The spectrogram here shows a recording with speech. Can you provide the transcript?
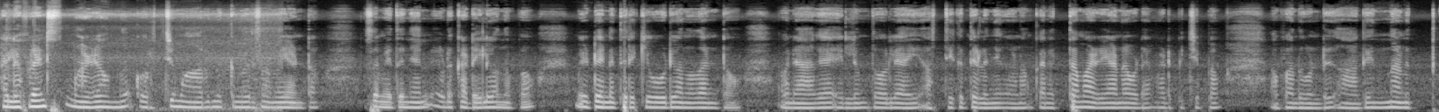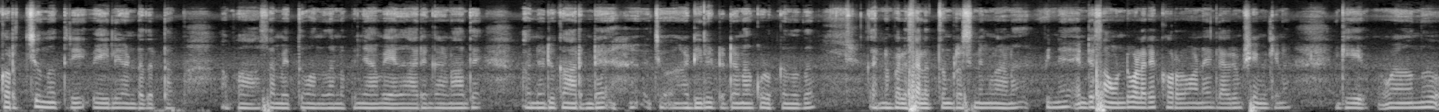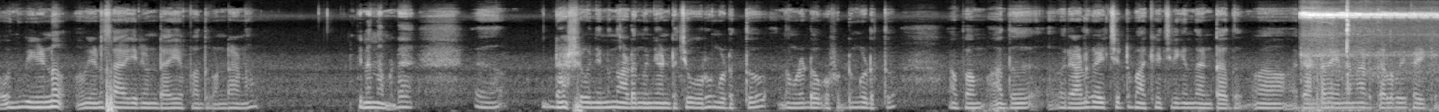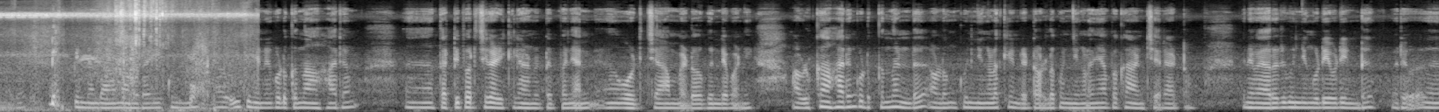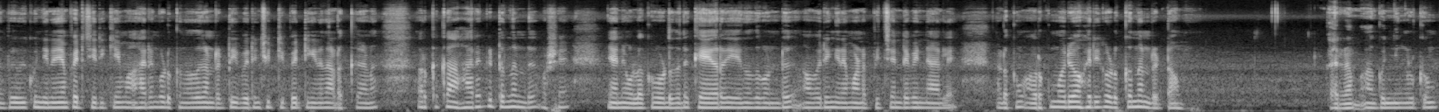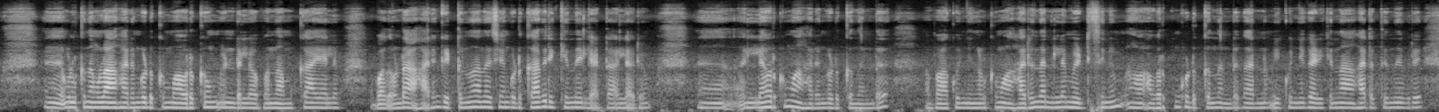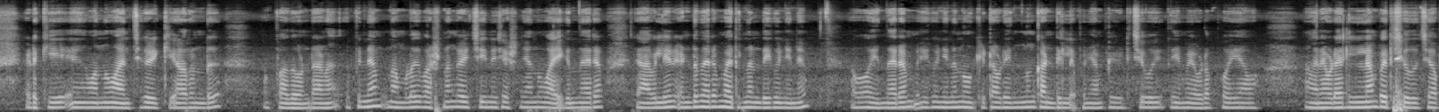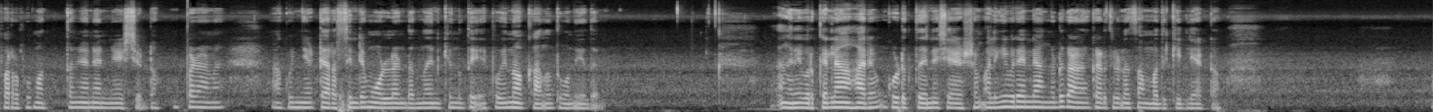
Hello friends മഴ ഒന്ന് കുറച്ച് മാറി നിൽക്കുന്ന ഒരു സമയമാണ് കേട്ടോ സമയത്ത് ഞാൻ ഇവിടെ കടയിൽ വന്നപ്പോൾ വീട്ടിൽ എന്നെ തിരക്കി ഓടി വന്നതാണ് കേട്ടോ അവനാകെ എല്ലും തോലായി അസ്ഥിയൊക്കെ തെളിഞ്ഞ് കാണാം. കനത്ത മഴയാണ് അവിടെ അടുപ്പിച്ചിപ്പം. അപ്പോൾ അതുകൊണ്ട് ആകെ ഇന്നാണ് കുറച്ചൊന്ന് ഒത്തിരി വെയിൽ കണ്ടത് കേട്ടോ അപ്പോൾ ആ സമയത്ത് വന്നതാണ്. അപ്പോൾ ഞാൻ വേഗം ആരും കാണാതെ അവനൊരു കാറിന്റെ അടിയിലിട്ടിട്ടാണ് കൊടുക്കുന്നത്. കാരണം പല സ്ഥലത്തും പ്രശ്നങ്ങളാണ്. പിന്നെ എന്റെ സൗണ്ട് വളരെ കുറവാണ്. എല്ലാവരും ക്ഷമിക്കണം. എനിക്ക് ഒന്ന് ഒന്ന് വീണ് വീണ സാഹചര്യം ഉണ്ടായി. അപ്പോൾ അതുകൊണ്ടാണ് പിന്നെ നമ്മുടെ ഡാഷ് കുഞ്ഞിന് നാടൻ കുഞ്ഞുണ്ട് ചോറും കൊടുത്തു നമ്മുടെ ഡോഗ് ഫുഡും കൊടുത്തു. അപ്പം അത് ഒരാൾ കഴിച്ചിട്ട് ബാക്കി വെച്ചിരിക്കുന്നതാണ് അത്. രണ്ട് കയ്യിൽ നിന്നാണ് അടുത്ത ആൾ പോയി കഴിക്കുന്നത്. പിന്നെ ദാ നമ്മുടെ ഈ കുഞ്ഞ് ഈ കുഞ്ഞിന് കൊടുക്കുന്ന ആഹാരം തട്ടിപ്പറിച്ച് കഴിക്കലാണ് കേട്ടോ ഇപ്പം ഞാൻ ഓടിച്ച അമ്മ ഡോഗിന്റെ പണി. അവൾക്ക് ആഹാരം കൊടുക്കുന്നുണ്ട്. അവളും കുഞ്ഞുങ്ങളൊക്കെ ഉണ്ട് കേട്ടോ അവളുടെ കുഞ്ഞുങ്ങളെ ഞാൻ ഇപ്പോൾ കാണിച്ചു തരാം കേട്ടോ പിന്നെ വേറൊരു കുഞ്ഞും കൂടി ഇവിടെ ഉണ്ട്. ഒരു ഇപ്പോൾ ഈ കുഞ്ഞിനെ ഞാൻ പരിചരിക്കുകയും ആഹാരം കൊടുക്കുന്നത് കണ്ടിട്ട് ഇവരും ചുറ്റിപ്പറ്റി ഇങ്ങനെ നടക്കുകയാണ്. അവർക്കൊക്കെ ആഹാരം കിട്ടുന്നുണ്ട്. പക്ഷേ ഞാൻ ഇവളെ കൂടുതൽ കെയർ ചെയ്യുന്നത് കൊണ്ട് അവരിങ്ങനെ മണപ്പിച്ച് എന്റെ പിന്നാലെ നടക്കും. അവർക്കും ഒരു ഓഹരി കൊടുക്കുന്നുണ്ട് കേട്ടോ കാരണം ആ കുഞ്ഞുങ്ങൾക്കും ഇവൾക്ക് നമ്മൾ ആഹാരം കൊടുക്കും അവർക്കും ഉണ്ടല്ലോ. അപ്പം നമുക്കായാലും അപ്പോൾ അതുകൊണ്ട് ആഹാരം കിട്ടുന്നതെന്ന് വെച്ചാൽ കൊടുക്കാതിരിക്കുന്നില്ല കേട്ടോ എല്ലാവരും. എല്ലാവർക്കും ആഹാരം കൊടുക്കുന്നുണ്ട്. അപ്പോൾ ആ കുഞ്ഞുങ്ങൾക്കും ആഹാരം തന്നെയല്ല മെഡിസിനും അവർക്കും കൊടുക്കുന്നുണ്ട്. കാരണം ഈ കുഞ്ഞ് കഴിക്കുന്ന ആഹാരത്തിൽ നിന്ന് ഇവർ ഇടയ്ക്ക് വന്ന് വാങ്ങിച്ച് കഴിക്കാറുണ്ട്. അപ്പോൾ അതുകൊണ്ടാണ്. പിന്നെ നമ്മൾ ഭക്ഷണം കഴിച്ചതിന് ശേഷം ഞാൻ വൈകുന്നേരം രാവിലെ രണ്ട് നേരം വരുന്നുണ്ട് ഈ കുഞ്ഞിന്. അപ്പോൾ വൈകുന്നേരം ഈ കുഞ്ഞിനെ നോക്കിയിട്ട് അവിടെ എങ്ങും കണ്ടില്ല. അപ്പോൾ ഞാൻ പേടിച്ച് പോയി. തീമ എവിടെ പോയാ? അങ്ങനെ അവിടെ എല്ലാം പരിശോധിച്ച് ആ പറപ്പ് മൊത്തം ഞാൻ അന്വേഷിച്ചിട്ടു ഇപ്പോഴാണ് ആ കുഞ്ഞ് ടെറസിന്റെ മുകളിലുണ്ടെന്ന് എനിക്കൊന്ന് പോയി നോക്കാമെന്ന് തോന്നിയത്. അങ്ങനെ ഇവർക്കെല്ലാം ആഹാരം കൊടുത്തതിന് ശേഷം അല്ലെങ്കിൽ ഇവരെന്നെ അങ്ങോട്ട് കടത്തിവിടാൻ സമ്മതിക്കില്ല കേട്ടോ.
